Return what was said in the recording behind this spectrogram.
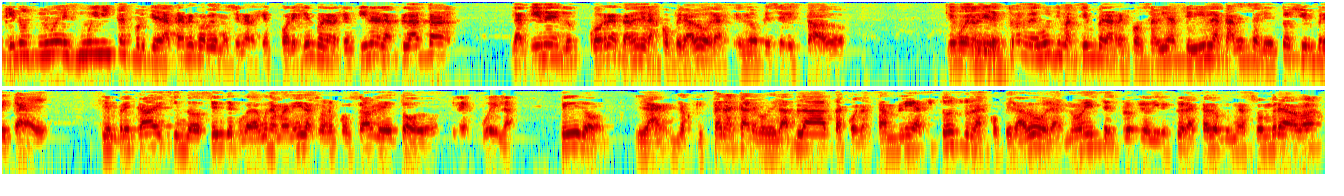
que no, no es muy vista porque acá recordemos en por ejemplo en Argentina la plata la tiene corre a través de las cooperadoras en lo que es el estado. Que bueno el director de última siempre la responsabilidad civil la cabeza del director siempre cae. Siempre cae siendo docente porque de alguna manera son responsables de todo. De la escuela. Pero los que están a cargo de la plata, con asambleas y todo, son las cooperadoras, no es el propio director. Acá lo que me asombraba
